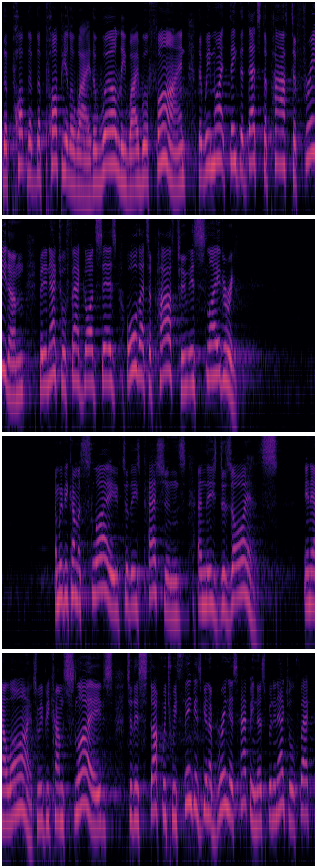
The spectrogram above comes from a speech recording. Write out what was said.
the, pop, the, the popular way, the worldly way, we'll find that we might think that that's the path to freedom, but in actual fact, God says all that's a path to is slavery. And we become a slave to these passions and these desires in our lives. We become slaves to this stuff which we think is going to bring us happiness, but in actual fact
